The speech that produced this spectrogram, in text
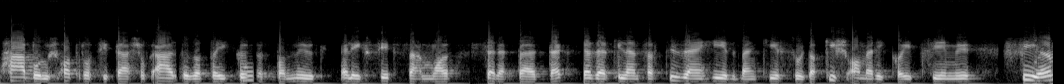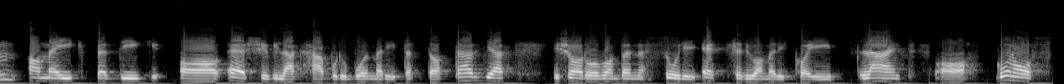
háborús atrocitások áldozatai között a nők elég szép számmal szerepeltek. 1917-ben készült a Kis Amerikai című film, amelyik pedig az első világháborúból merítette a tárgyát, és arról van benne szó, hogy egy egyszerű amerikai lányt a gonosz,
